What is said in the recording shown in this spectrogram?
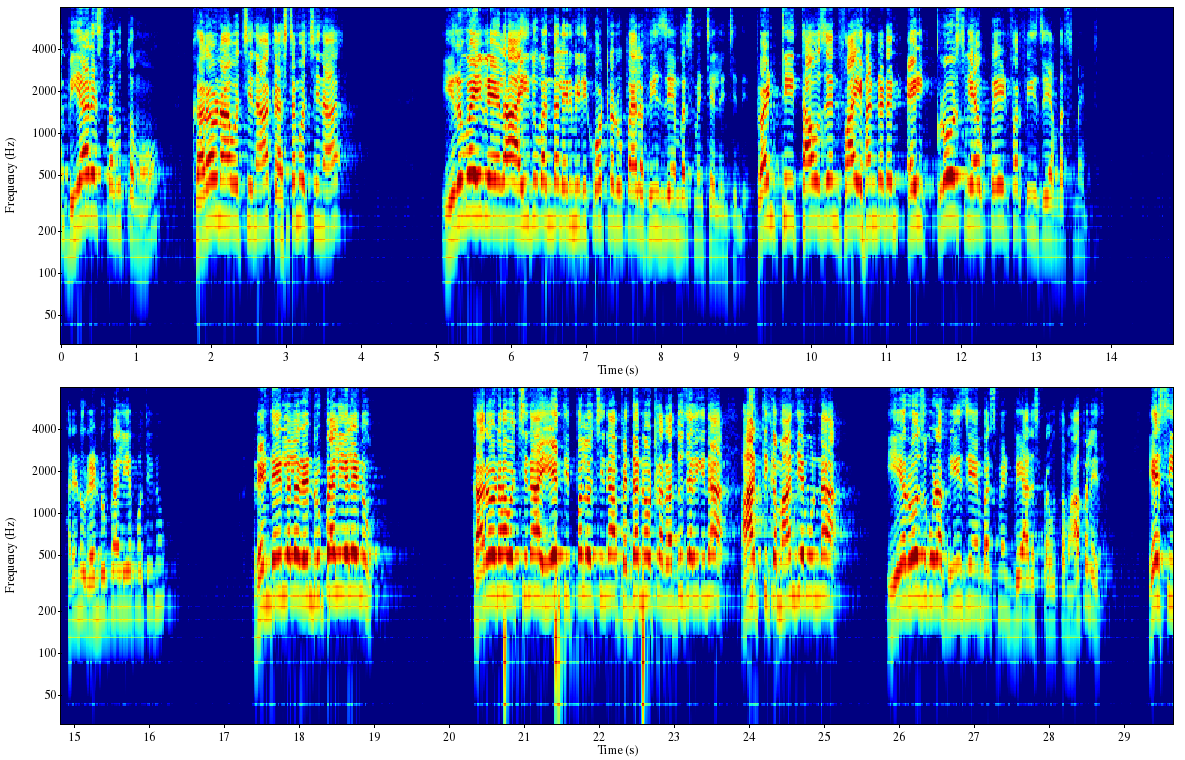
బీఆర్ఎస్ ప్రభుత్వము కరోనా వచ్చినా కష్టం వచ్చినా ఇరవై వేల ఐదు వందల ఎనిమిది కోట్ల రూపాయల ఫీజు రియంబర్స్మెంట్ చెల్లించింది. Twenty thousand five hundred and eight crores we have paid for fees reimbursement అరే నువ్వు రెండు రూపాయలు ఇవ్వపోతే నువ్వు? రెండేళ్ళలో రెండు రూపాయలు ఇవ్వలేను కరోనా వచ్చినా ఏ తిప్పలు వచ్చినా పెద్ద నోట్ల రద్దు జరిగినా ఆర్థిక మాంద్యం ఉన్నా ఏ రోజు కూడా ఫీజు రియంబర్స్మెంట్ బీఆర్ఎస్ ప్రభుత్వం ఆపలేదు. ఎస్సీ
